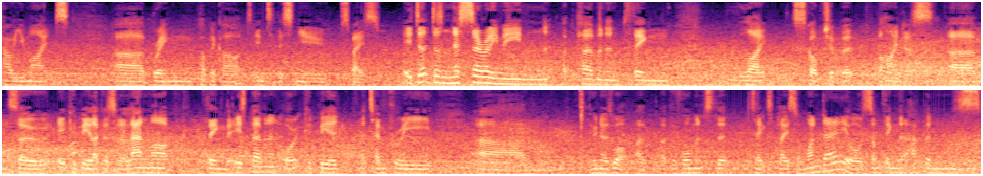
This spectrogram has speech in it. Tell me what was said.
how you might uh, bring public art into this new space. It do- doesn't necessarily mean a permanent thing like sculpture, but behind us. Um, so it could be like a sort of landmark thing that is permanent, or it could be a, a temporary. Um, who knows what a, a, performance that takes place on one day or something that happens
